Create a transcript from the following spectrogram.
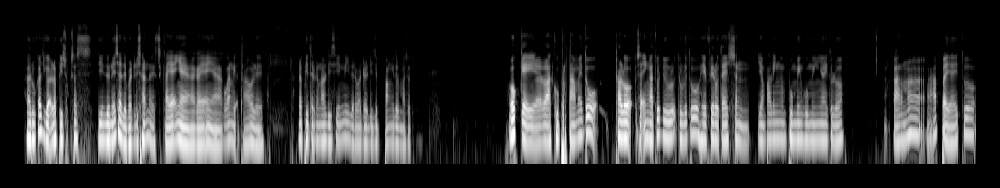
Haruka juga lebih sukses di Indonesia daripada di sana kayaknya kayaknya. Aku kan nggak tahu deh. Lebih terkenal di sini daripada di Jepang itu maksudku. Oke lagu pertama itu kalau saya ingat tuh dulu dulu tuh heavy rotation yang paling booming boomingnya itu loh. Karena apa ya itu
